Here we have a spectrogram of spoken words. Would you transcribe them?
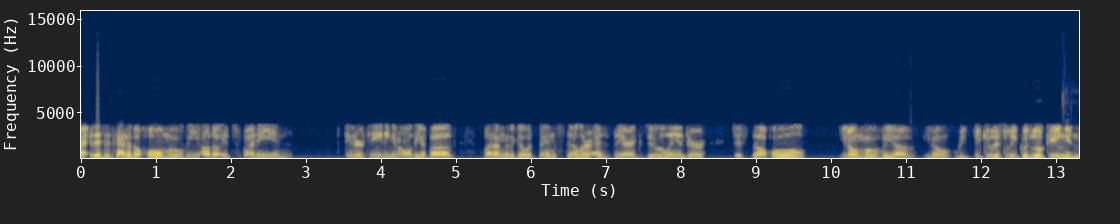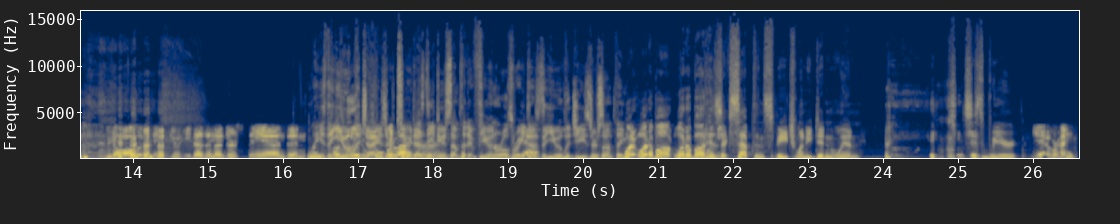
right, this is kind of the whole movie, although it's funny and entertaining and all the above. But I'm going to go with Ben Stiller as Derek Zoolander. Just the whole, you know, movie of you know ridiculously good looking and you know all of his you know, he doesn't understand and Well, he's the a- a eulogizer too. Doesn't he do something at funerals where he does the eulogies or something? What what about what about his acceptance speech when he didn't win? it's just weird. Yeah, right.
